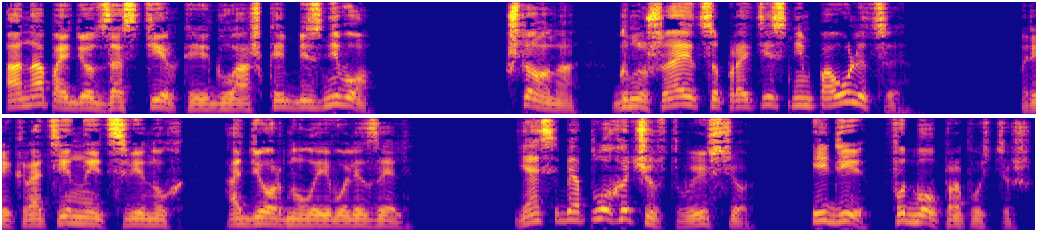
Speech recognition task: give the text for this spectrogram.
она пойдет за стиркой и глажкой без него. Что она, гнушается пройти с ним по улице? Прекрати ныть, свинух, — одернула его Лизель. Я себя плохо чувствую, и все. Иди, футбол пропустишь.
